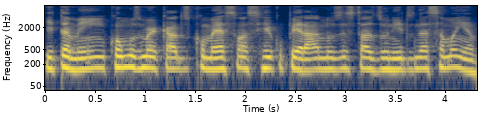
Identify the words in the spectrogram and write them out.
e também como os mercados começam a se recuperar nos Estados Unidos nessa manhã.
